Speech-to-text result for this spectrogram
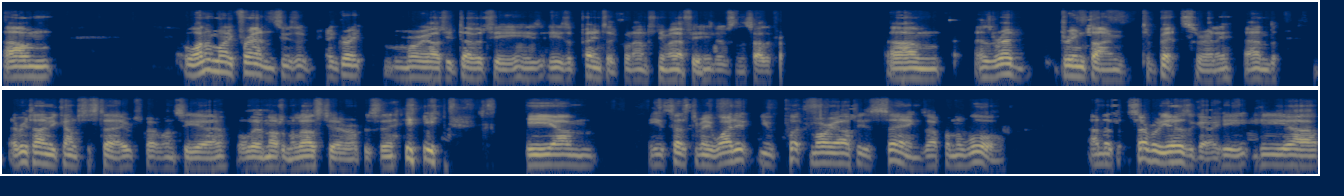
Um, one of my friends, who's a, a great Moriarty devotee, he's, he's, a painter called Anthony Murphy, he lives in the south of France, um, has read Dreamtime to bits, really. And every time he comes to stay, which is about once a year, although not in the last year, obviously, he, um, he says to me, "Why don't you put Moriarty's sayings up on the wall?" And several years ago, he he uh,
